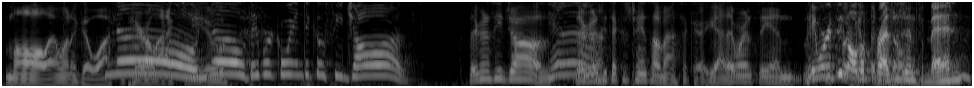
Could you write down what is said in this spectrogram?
mall. I want to go watch the Parallax no, View. no, they were going to go see Jaws. They're gonna see Jaws. Yeah. They're gonna see Texas Chainsaw Massacre. Yeah, they weren't seeing. They weren't seeing all the president's men.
